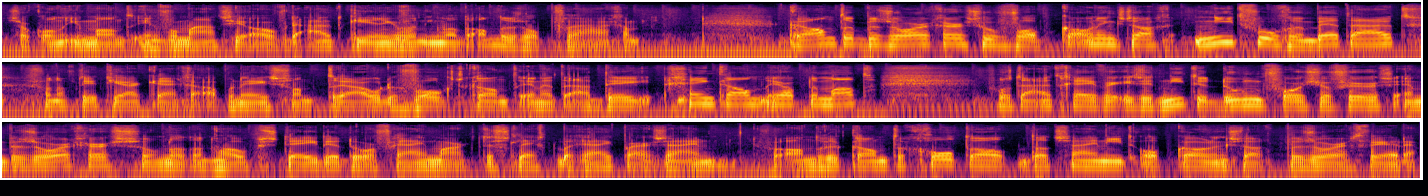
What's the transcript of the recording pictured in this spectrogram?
Zo kon iemand informatie over de uitkering van iemand anders opvragen. Krantenbezorgers hoeven op Koningsdag niet vroeg hun bed uit. Vanaf dit jaar krijgen abonnees van Trouw, de Volkskrant en het AD geen krant meer op de mat. Volgens de uitgever is het niet te doen voor chauffeurs en bezorgers... omdat een hoop steden door vrijmarkten slecht bereikbaar zijn. Voor andere kranten gold al dat zij niet op Koningsdag bezorgd werden.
